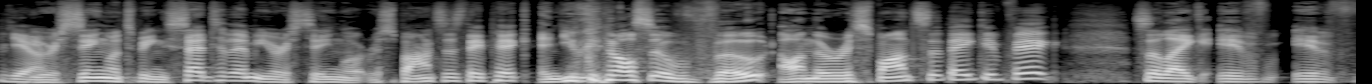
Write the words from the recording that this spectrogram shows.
Yeah. You are seeing what's being said to them. You are seeing what responses they pick, and you can also vote on the response that they can pick. So like if if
